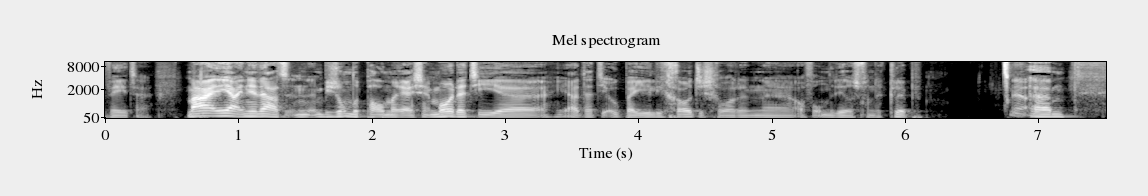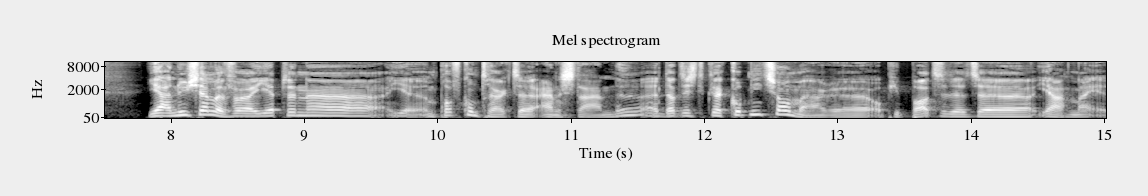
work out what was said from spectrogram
weten. Maar ja, inderdaad, een, een bijzonder palmares. En mooi dat hij, eh, ja, dat hij ook bij jullie groot is geworden of onderdeel is van de club. Ja. Ehm, ja, nu zelf. je hebt een, je, een profcontract aanstaande. Dat, is, dat komt niet zomaar op je pad. Dat, ja, maar,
